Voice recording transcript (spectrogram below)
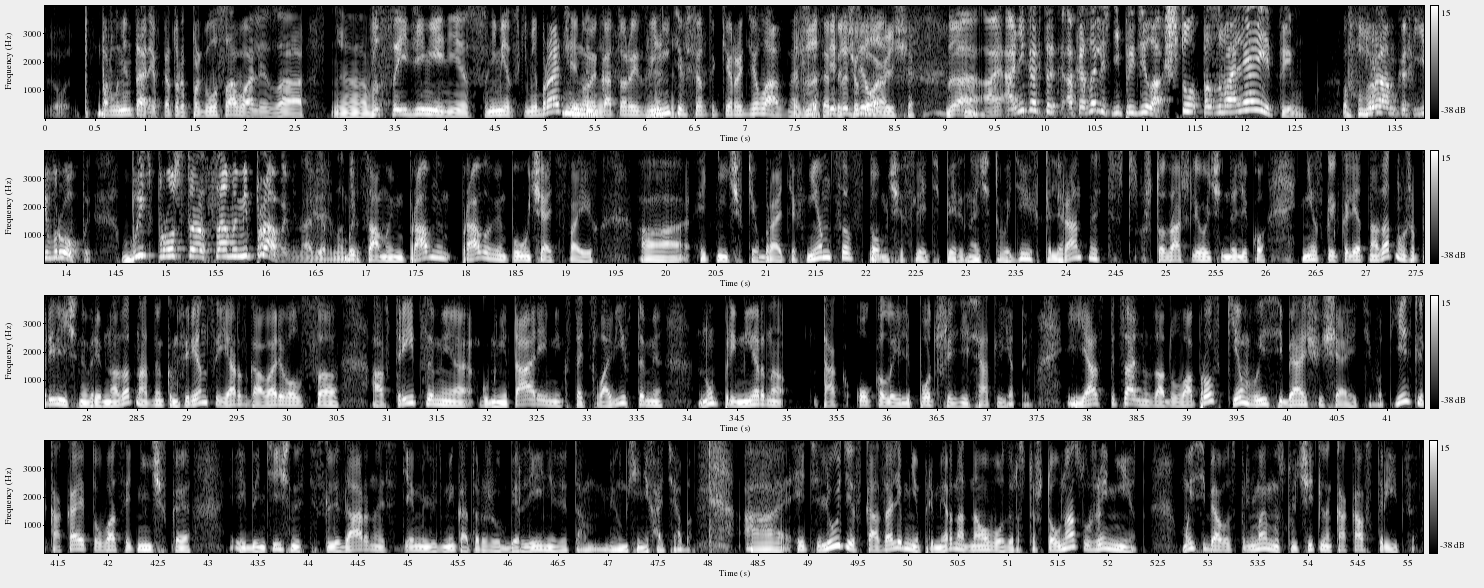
парламентариев, которые проголосовали за э, воссоединение с немецкими братьями. Ну и которые, извините, все-таки родила, значит, это чудовище. Да, а они как-то оказались не при делах, что позволяет им в рамках Европы. Быть просто самыми правыми, наверное. Быть самыми правными, правыми, поучать своих э, этнических братьев немцев, в том числе теперь, значит, в идеях толерантности, что зашли очень далеко. Несколько лет назад, ну уже приличное время назад, на одной конференции я разговаривал с австрийцами, гуманитариями, кстати, славистами, ну, примерно так около или под 60 лет им. И я специально задал вопрос, кем вы себя ощущаете. Вот есть ли какая-то у вас этническая идентичность и солидарность с теми людьми, которые живут в Берлине или там Мюнхене хотя бы. А эти люди сказали мне примерно одного возраста, что у нас уже нет. Мы себя воспринимаем исключительно как австрийцы.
